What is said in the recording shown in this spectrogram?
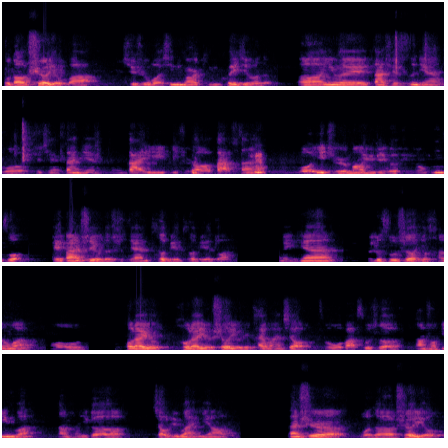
说到舍友吧，其实我心里面挺愧疚的。呃，因为大学四年，我之前三年从大一一直到大三，我一直忙于这个学生工作，陪伴室友的时间特别特别短，每天回到宿舍就很晚，然后。后来有后来有舍友就开玩笑说，我把宿舍当成宾馆，当成一个小旅馆一样了。但是我的舍友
